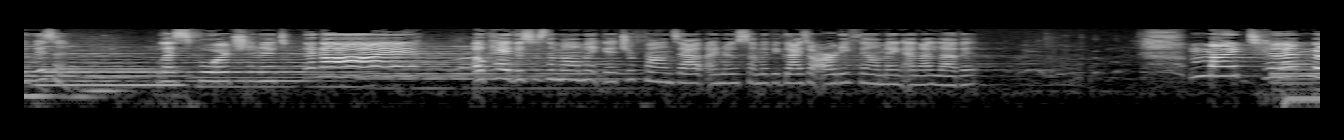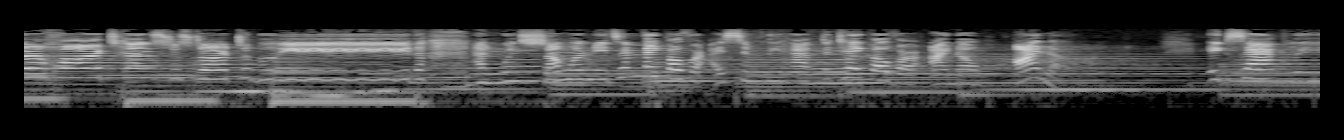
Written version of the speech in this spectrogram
who isn't less fortunate than I? Okay, this is the moment. Get your phones out. I know some of you guys are already filming, and I love it. My tender heart tends to start to bleed. And when someone needs a makeover, I simply have to take over. I know, I know exactly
